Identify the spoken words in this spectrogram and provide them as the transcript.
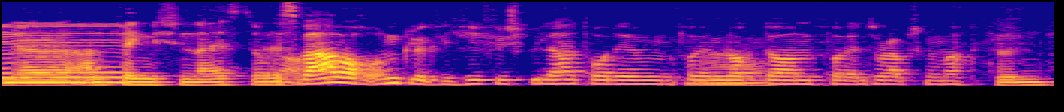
den äh, anfänglichen Leistungen. Es war aber auch unglücklich. Wie viele Spieler hat vor dem, vor dem. Lockdown, vor der Interruption gemacht? fünf.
